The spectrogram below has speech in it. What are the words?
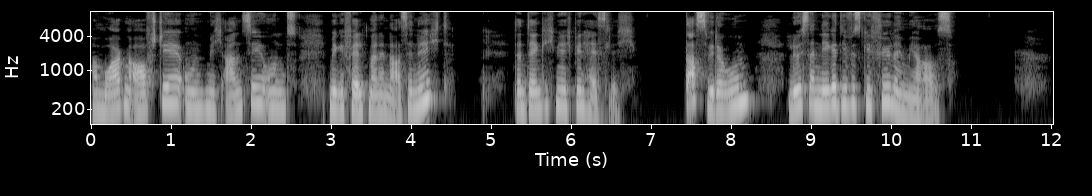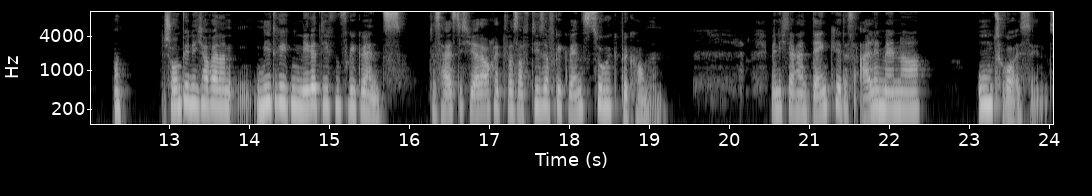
am Morgen aufstehe und mich ansehe und mir gefällt meine Nase nicht, dann denke ich mir, ich bin hässlich. Das wiederum löst ein negatives Gefühl in mir aus. Und schon bin ich auf einer niedrigen negativen Frequenz. Das heißt, ich werde auch etwas auf dieser Frequenz zurückbekommen. Wenn ich daran denke, dass alle Männer untreu sind,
